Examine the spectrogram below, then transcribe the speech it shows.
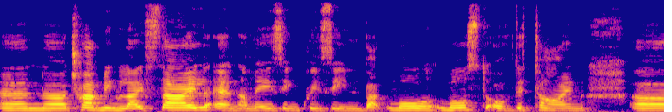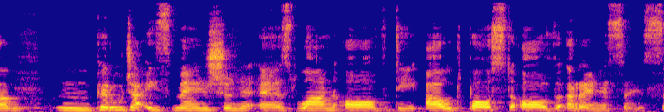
and uh, charming lifestyle and amazing cuisine. But most of the time, um, Mm, Perugia is mentioned as one of the outposts of Renaissance.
